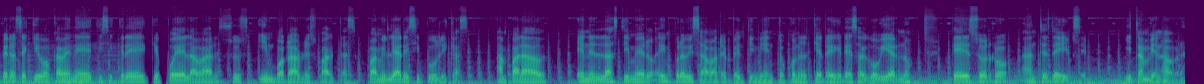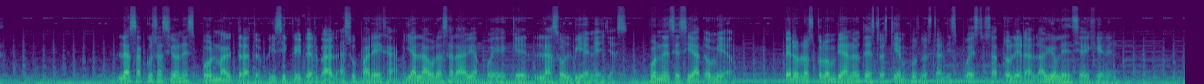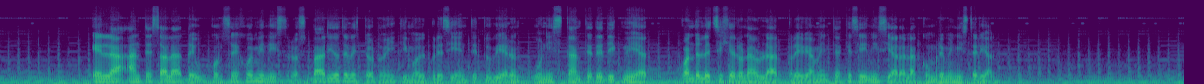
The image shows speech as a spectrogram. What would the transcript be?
Pero se equivoca Benedetti si cree que puede lavar sus imborrables faltas, familiares y públicas, amparado en el lastimero e improvisado arrepentimiento con el que regresa al gobierno que deshonró antes de irse, y también ahora. Las acusaciones por maltrato físico y verbal a su pareja y a Laura Sarabia puede que las olviden ellas, por necesidad o miedo, pero los colombianos de estos tiempos no están dispuestos a tolerar la violencia de género en la antesala de un Consejo de Ministros, varios del entorno íntimo del presidente tuvieron un instante de dignidad cuando le exigieron hablar previamente a que se iniciara la cumbre ministerial.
